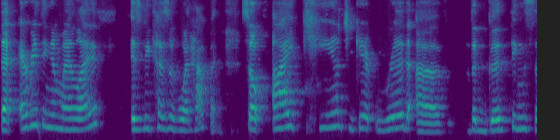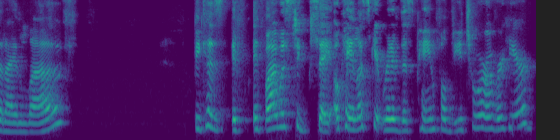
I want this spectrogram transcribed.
that everything in my life is because of what happened so i can't get rid of the good things that I love. Because if if I was to say, okay, let's get rid of this painful detour over here,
